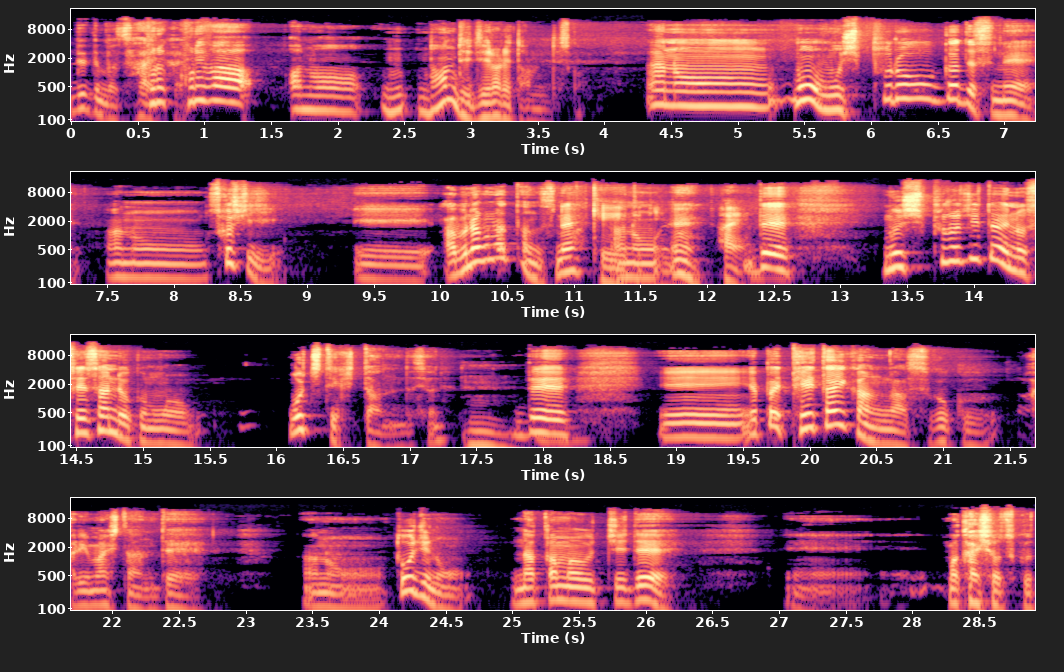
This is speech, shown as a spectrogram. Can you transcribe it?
出てます。はい、これ、はいこれは、あの、んなんで出られたんですか？あのーもう虫プロがですね、あのー少し、えー危なくなったんですね。経営的にあのええはいで、虫プロ自体の生産力も落ちてきたんですよね。うん。で、えーやっぱり停滞感がすごくありましたんで、あの、当時の仲間内で、えーまあ、会社を作っ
